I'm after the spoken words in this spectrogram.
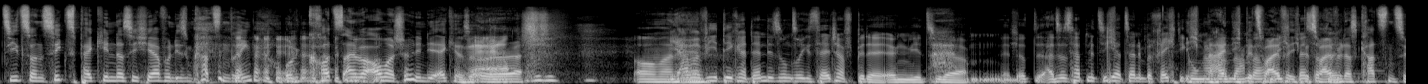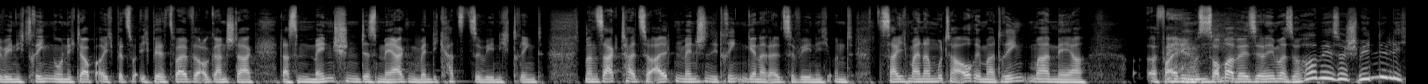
zieht so ein Sixpack hinter sich her von diesem Katzendrink und kotzt einfach auch mal schön in die Ecke. So, äh, Oh Mann, ja, ey. aber wie dekadent ist unsere Gesellschaft bitte irgendwie zu der. Also es hat mit Sicherheit seine Berechtigung. Ich, nein, ich bezweifle, ich bezweifle, dass Katzen zu wenig trinken und ich glaube, ich, ich bezweifle auch ganz stark, dass Menschen das merken, wenn die Katze zu wenig trinkt. Man sagt halt zu alten Menschen, die trinken generell zu wenig und das sage ich meiner Mutter auch immer, trink mal mehr äh, vor allem im Sommer, weil sie dann immer so, oh, mir ist so schwindelig.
